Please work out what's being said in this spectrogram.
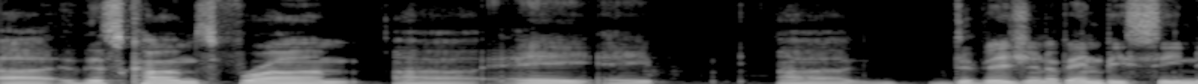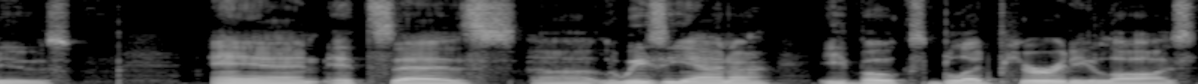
uh, this comes from uh, a, a uh, division of NBC News, and it says uh, Louisiana evokes blood purity laws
